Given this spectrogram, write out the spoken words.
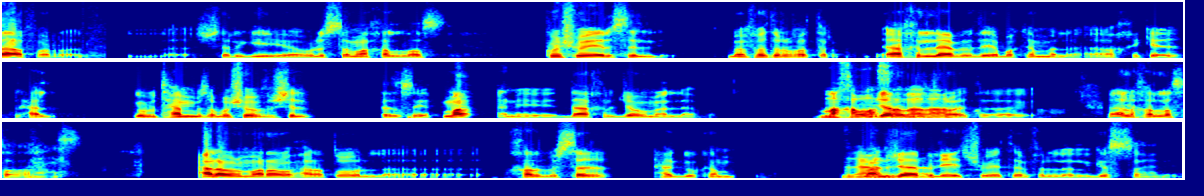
سافر الشرقية ولسه ما خلص كل شوية يرسل لي بين فترة وفتره يا أخي اللعبة ذي أبغى أكملها يا أخي كيف الحل؟ يقول متحمس أبغى أشوف إيش اللي يصير. ما يعني داخل جو مع اللعبة. ما خلصت جرب لا لا. لا لا خلصها خلاص. على أول ما أروح على طول اخذ بالسجن حقه وكمل. مع إنه. جايب العيد شوية في القصة يعني.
